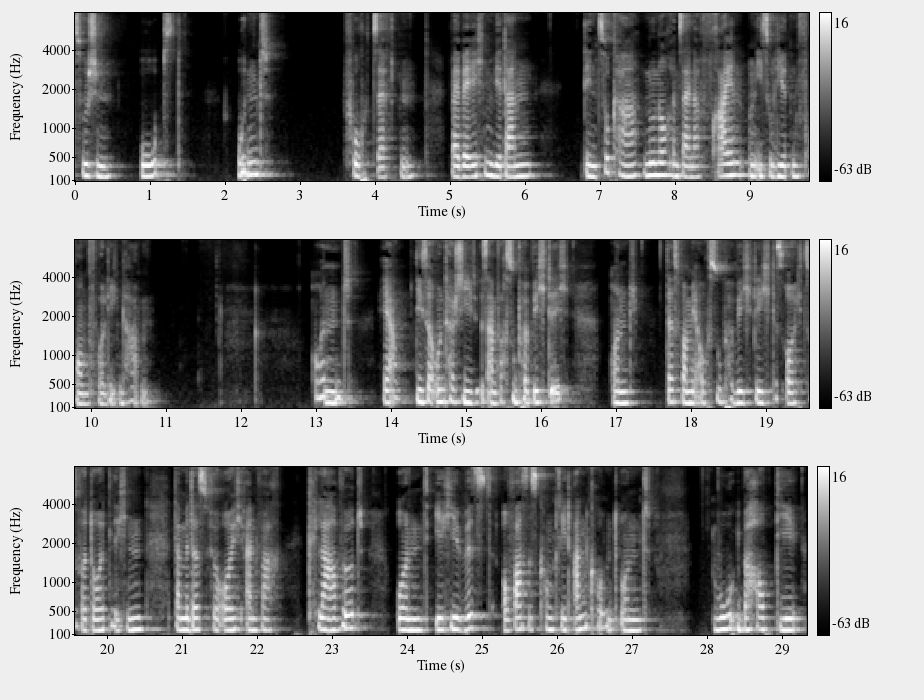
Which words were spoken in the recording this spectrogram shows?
zwischen Obst und Fruchtsäften, bei welchen wir dann den Zucker nur noch in seiner freien und isolierten Form vorliegen haben. Und ja, dieser Unterschied ist einfach super wichtig und das war mir auch super wichtig, das euch zu verdeutlichen, damit das für euch einfach klar wird und ihr hier wisst, auf was es konkret ankommt und wo überhaupt die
